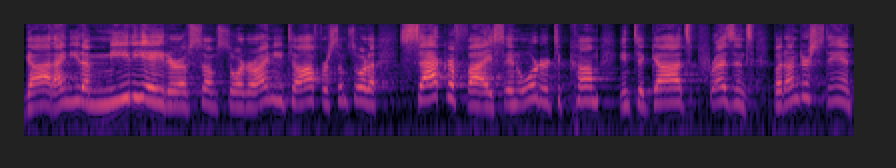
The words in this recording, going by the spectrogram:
God. I need a mediator of some sort, or I need to offer some sort of sacrifice in order to come into God's presence. But understand,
